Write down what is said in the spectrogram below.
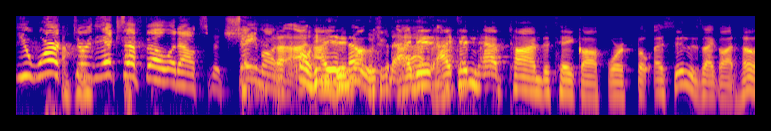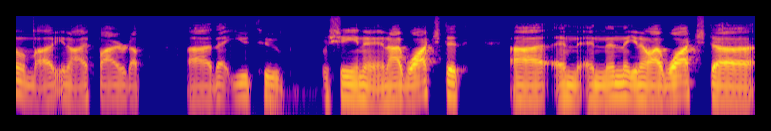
you worked during the XFL announcement. Shame on you. oh, he I didn't know. Not, I did. I didn't have time to take off work, but as soon as I got home, uh, you know, I fired up uh, that YouTube machine and I watched it. Uh, and and then you know I watched uh,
